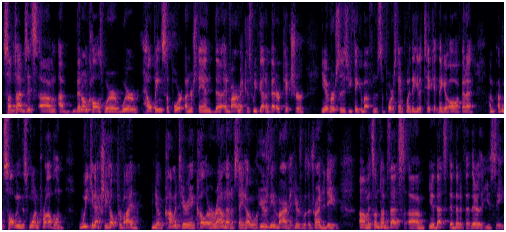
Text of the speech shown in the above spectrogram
Sometimes it's um, I've been on calls where we're helping support understand the environment because we've got a better picture. You know, versus you think about from the support standpoint, they get a ticket and they go, "Oh, I've got a, I'm, I'm solving this one problem." We can actually help provide you know commentary and color around that of saying, "Oh, well, here's the environment. Here's what they're trying to do." Um, and sometimes that's um, you know that's the benefit there that you see.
